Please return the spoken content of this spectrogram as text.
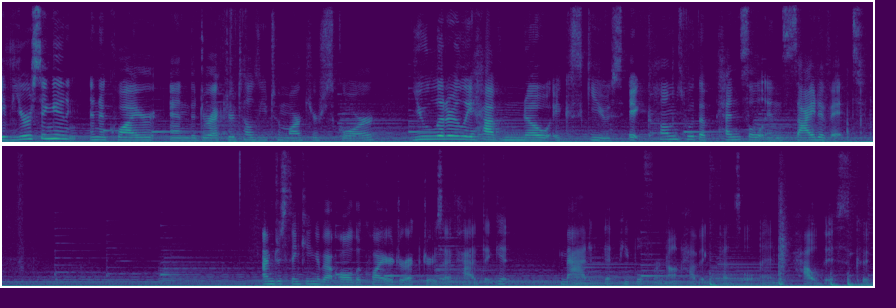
if you're singing in a choir and the director tells you to mark your score, you literally have no excuse. It comes with a pencil inside of it. I'm just thinking about all the choir directors I've had that get mad at people for not having a pencil and how this could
